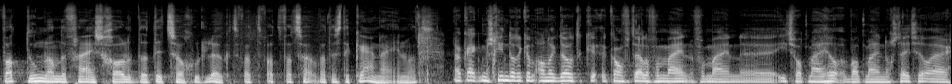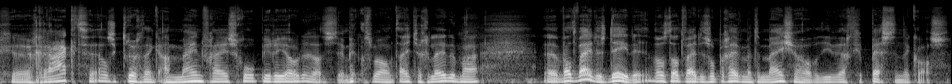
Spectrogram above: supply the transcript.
Wat doen dan de vrije scholen dat dit zo goed lukt? Wat, wat, wat, zou, wat is de kern daarin? Wat... Nou kijk, misschien dat ik een anekdote kan vertellen van mijn, van mijn uh, iets wat mij, heel, wat mij nog steeds heel erg uh, raakt. Als ik terugdenk aan mijn vrije schoolperiode. Dat is inmiddels wel een tijdje geleden, maar... Uh, wat wij dus deden, was dat wij dus op een gegeven moment een meisje hadden die werd gepest in de klas.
